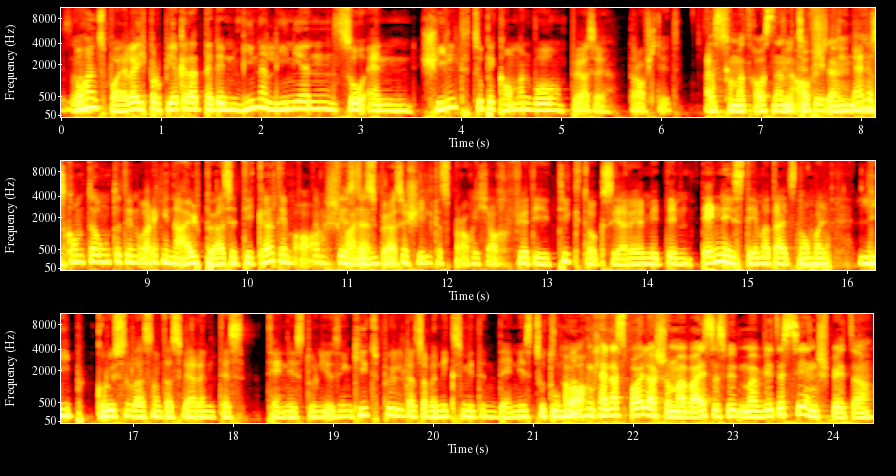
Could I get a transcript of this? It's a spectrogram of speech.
So. Noch ein Spoiler, ich probiere gerade bei den Wiener Linien so ein Schild zu bekommen, wo Börse draufsteht. das kann man draußen dann aufstellen. Nein, das kommt da unter den Original-Börse-Ticker. Dem- Oh, dem- das ist das. Börseschild, das brauche ich auch für die TikTok-Serie mit dem Dennis, den wir da jetzt nochmal lieb grüßen lassen und das während des Tennisturniers in Kitzbühel, das aber nichts mit dem Dennis zu tun Aber hat. auch ein kleiner Spoiler schon, man weiß, das wird, man wird es sehen später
